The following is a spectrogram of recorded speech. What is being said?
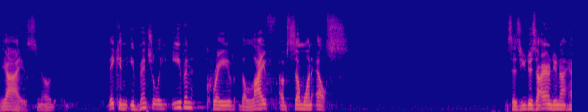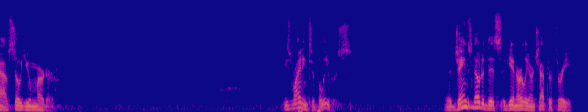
the eyes, you know, they can eventually even crave the life of someone else. It says, You desire and do not have, so you murder. He's writing to believers. Uh, James noted this again earlier in chapter 3.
